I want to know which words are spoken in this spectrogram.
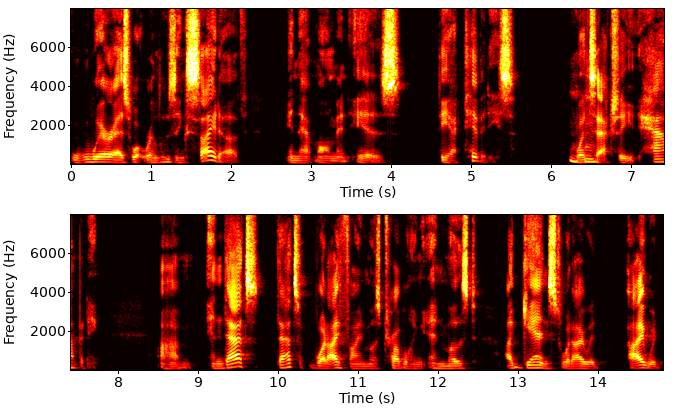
Whereas what we're losing sight of in that moment is the activities what's actually happening um, and that's that's what i find most troubling and most against what i would i would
